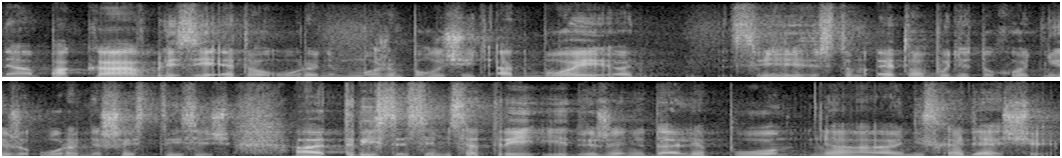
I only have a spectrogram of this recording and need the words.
А, пока вблизи этого уровня мы можем получить отбой, э, свидетельством этого будет уход ниже уровня 6373 и движение далее по а, нисходящей.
